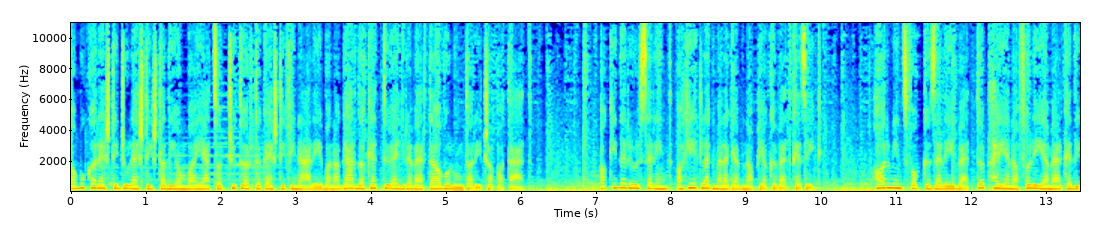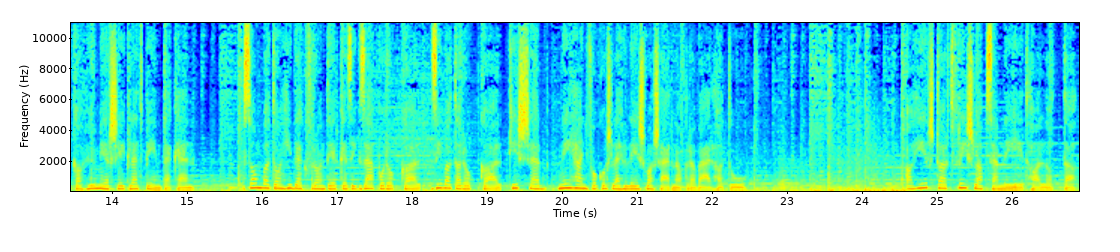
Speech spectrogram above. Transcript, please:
A bukaresti Gyulesti stadionban játszott csütörtök esti fináléban a Gárda 2-1-re verte a voluntari csapatát. A kiderül szerint a hét legmelegebb napja következik. 30 fok közelébe, több helyen a fölé emelkedik a hőmérséklet pénteken. Szombaton hideg front érkezik záporokkal, zivatarokkal, kisebb, néhány fokos lehűlés vasárnapra várható. A Hírstart friss lapszemléjét hallotta.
